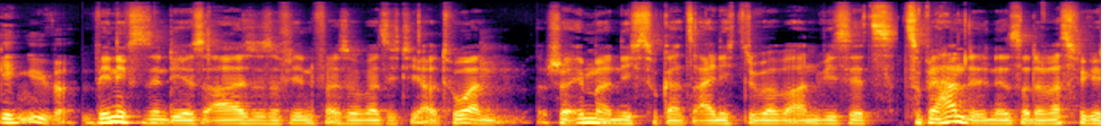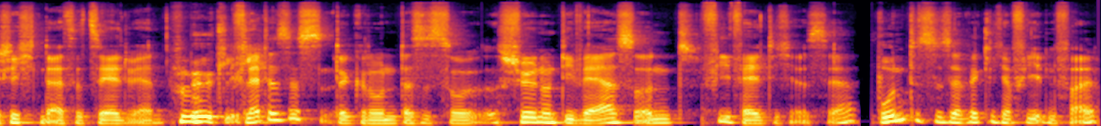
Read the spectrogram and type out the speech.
gegenüber. Wenigstens in DSA ist es auf jeden Fall so, weil sich die Autoren schon immer nicht so ganz einig drüber waren, wie es jetzt zu behandeln ist oder was für Geschichten da jetzt erzählt werden. Möglich. Vielleicht ist es der Grund, dass es so schön und divers und vielfältig ist, ja. Bunt ist es ja wirklich auf jeden Fall.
